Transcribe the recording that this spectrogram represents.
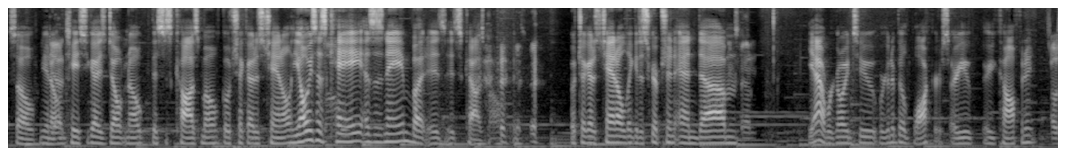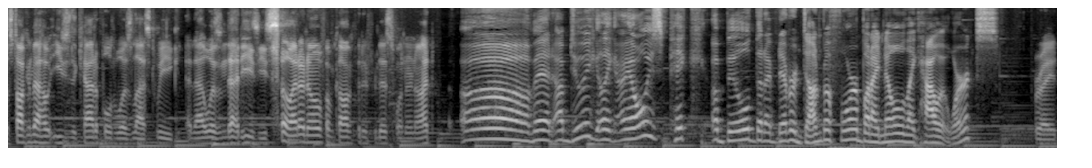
So, you know, yeah, in case you guys don't know, this is Kosmo. Go check out his channel. He always has K as his name, but it's, it's Kosmo. Go check out his channel, link in description. And um, yeah, we're going to we're gonna build walkers. Are you are you confident? I was talking about how easy the catapult was last week, and that wasn't that easy. So I don't know if I'm confident for this one or not. Oh man, I'm doing like I always pick a build that I've never done before, but I know like how it works. Right.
